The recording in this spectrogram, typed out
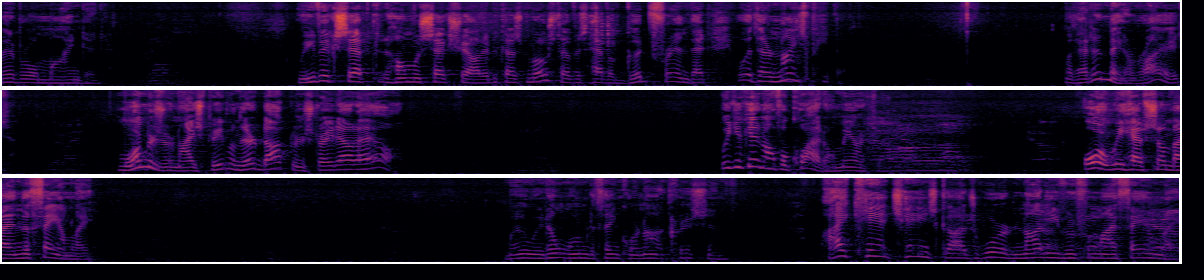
liberal minded. We've accepted homosexuality because most of us have a good friend that, well, they're nice people. Well, that doesn't make it right. Mormons are nice people and their doctrine's straight out of hell. Well, you're getting awful quiet on me, aren't you? Or we have somebody in the family. Well, we don't want them to think we're not Christian. I can't change God's word, not even for my family.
